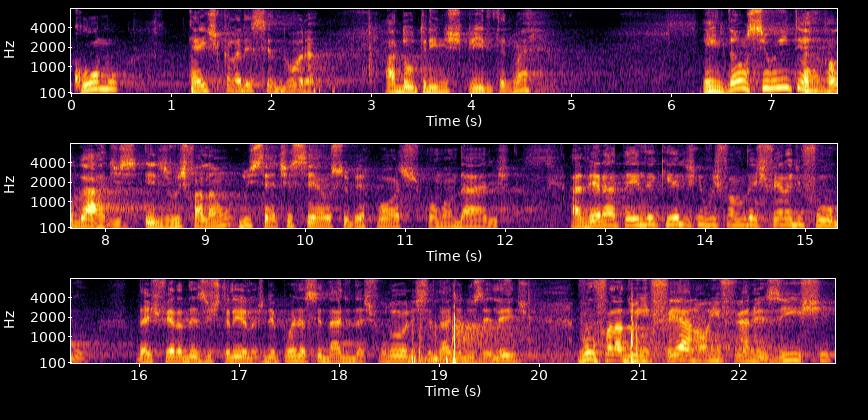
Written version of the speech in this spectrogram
Como é esclarecedora a doutrina espírita, não é? Então, se o interrogardes, eles vos falam dos sete céus superpostos, como andares. Haverá até daqueles que vos falam da esfera de fogo, da esfera das estrelas, depois da cidade das flores, cidade dos eleitos. Vão falar do inferno, o inferno existe,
